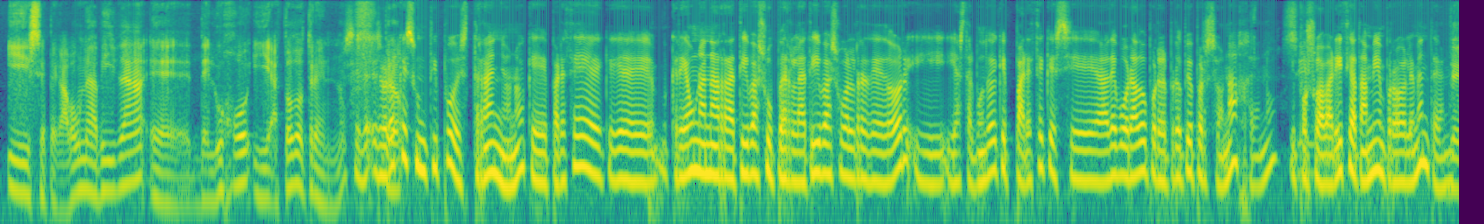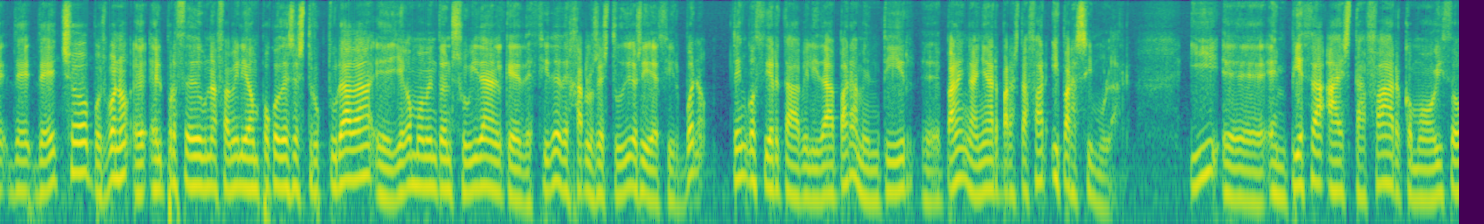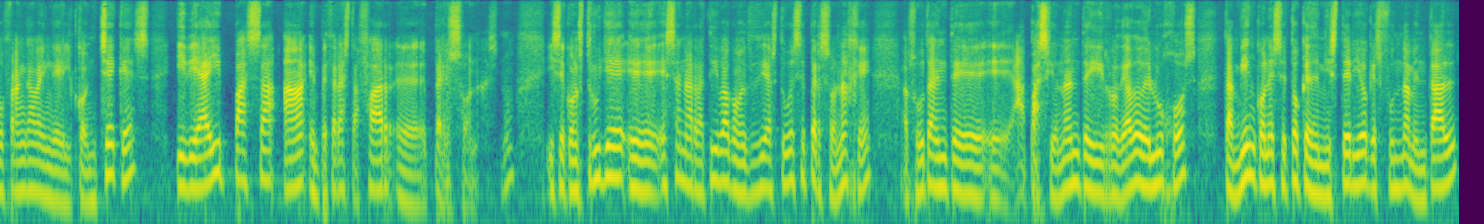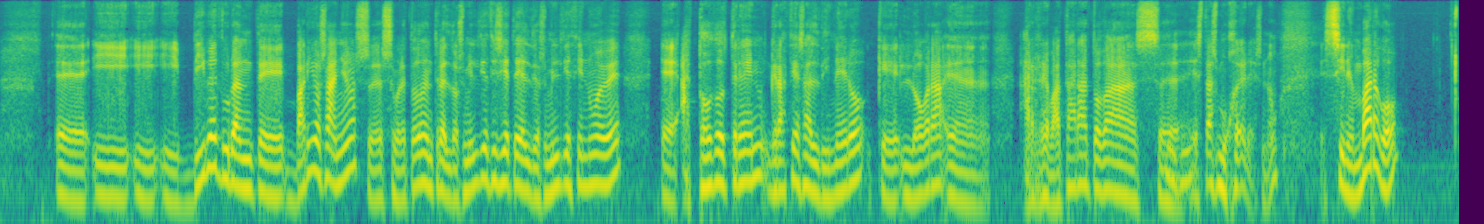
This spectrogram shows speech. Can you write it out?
y se pegaba una vida eh, de lujo y a todo tren. ¿no? es verdad que es un tipo extraño, ¿no? que parece que crea una narrativa superlativa a su alrededor y, hasta el punto de que parece que se ha devorado por el propio personaje ¿no? y por su avaricia también probablemente. De, hecho, pues bueno, eh, él procede de una familia un poco desestructurada, eh, llega un momento en su vida en el que decide dejar los estudios y decir, bueno, tengo cierta habilidad para mentir, para engañar, para estafar y para simular y eh, empieza a estafar como hizo Frank Abagnale con cheques y de ahí pasa a empezar a estafar eh, personas. Y se construye eh, esa narrativa, como decías tú, ese personaje absolutamente apasionante y rodeado de lujos, también con ese toque de misterio que es fundamental. Eh, y, vive durante varios años, eh, sobre todo entre el 2017 y el 2019, eh, a todo tren gracias al dinero que logra arrebatar a todas estas mujeres. Sin embargo,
